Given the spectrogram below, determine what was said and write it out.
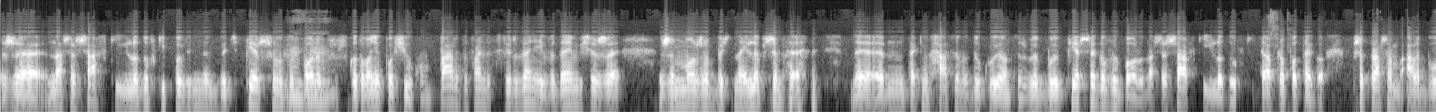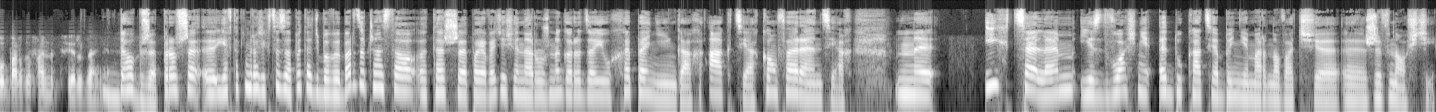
że nasze szafki i lodówki powinny być pierwszym wyborem mhm. przy przygotowaniu posiłków. Bardzo fajne stwierdzenie i wydaje mi się, że, że może być najlepszym takim hasłem edukującym, żeby były pierwszego wyboru nasze szafki i lodówki. To a propos tego. Przepraszam, ale było bardzo fajne stwierdzenie. Dobrze, proszę. Ja w takim razie chcę zapytać, bo wy bardzo często też pojawiacie się na różnego rodzaju happeningach, akcjach, konferencjach. Mm, ich celem jest właśnie edukacja, by nie marnować e, żywności.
